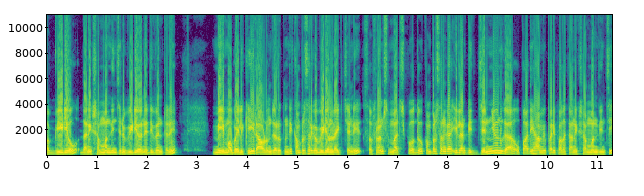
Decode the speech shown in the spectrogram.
ఆ వీడియో దానికి సంబంధించిన వీడియో అనేది వెంటనే మీ మొబైల్కి రావడం జరుగుతుంది. కంపల్సరీగా వీడియోని లైక్ చేయండి. సో ఫ్రెండ్స్ మర్చిపోద్దు కంపల్సరీగా ఇలాంటి జెన్యున్గా ఉపాధి హామీ పని పథకానికి సంబంధించి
